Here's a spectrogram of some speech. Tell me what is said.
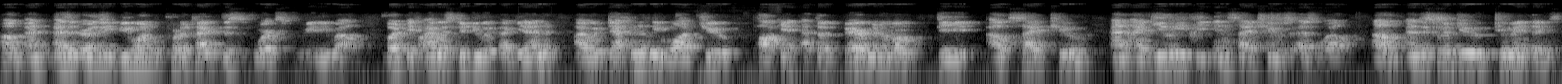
Um, and as an early V1 prototype, this works really well. But if I was to do it again, I would definitely want to pocket at the bare minimum the outside tube and ideally the inside tubes as well. Um, and this would do two main things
